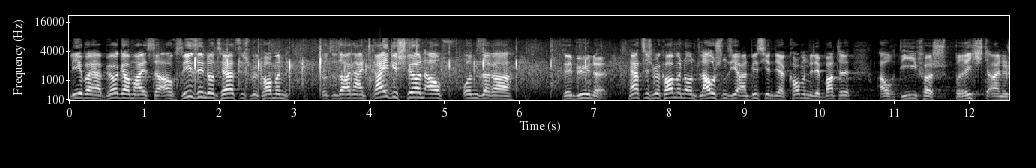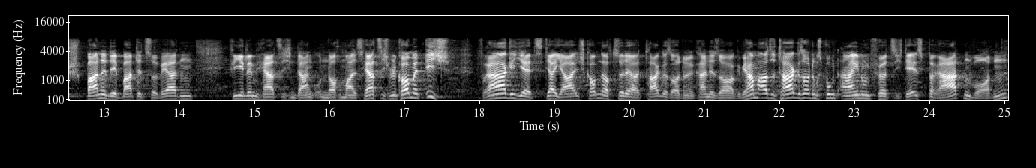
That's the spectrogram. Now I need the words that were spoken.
Lieber Herr Bürgermeister, auch Sie sind uns herzlich willkommen, sozusagen ein Dreigestirn auf unserer Tribüne. Herzlich willkommen und lauschen Sie ein bisschen der kommenden Debatte. Auch die verspricht, eine spannende Debatte zu werden. Vielen herzlichen Dank und nochmals herzlich willkommen. Ich frage jetzt, ja, ja, ich komme noch zu der Tagesordnung, keine Sorge. Wir haben also Tagesordnungspunkt 41. Der ist beraten worden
